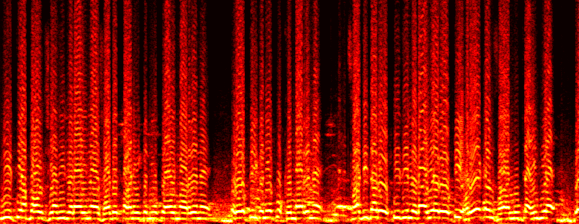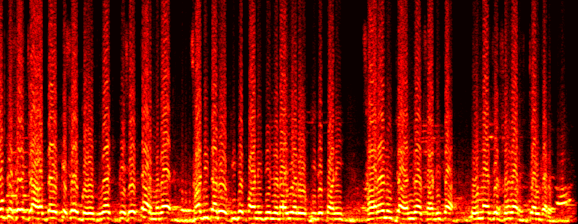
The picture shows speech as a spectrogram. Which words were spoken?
ਨੀਤੀਆਂ ਪਾਲਿਸੀਆਂ ਦੀ ਲੜਾਈ ਨਾਲ ਸਾਡੇ ਪਾਣੀ ਕਿੰਨੀਆਂ ਪਿਆਏ ਮਾਰ ਰਹੇ ਨੇ, ਰੋਟੀ ਕੰਨੀਆਂ ਭੁੱਖੇ ਮਾਰ ਰਹੇ ਨੇ। ਸਾਡੀ ਤਾਂ ਰੋਟੀ ਦੀ ਲੜਾਈ ਹੈ ਰੋਟੀ ਹਰੇਕ ਇਨਸਾਨ ਨੂੰ ਚਾਹੀਦੀ ਹੈ ਉਹ ਕਿਸੇ ਜਾਤ ਦਾ, ਕਿਸੇ ਗੋਤ ਦਾ, ਕਿਸੇ ਧਰਮ ਦਾ। ਸਾਡੀ ਤਾਂ ਰੋਟੀ ਤੇ ਪਾਣੀ ਦੀ ਲੜਾਈ ਹੈ ਰੋਟੀ ਤੇ ਪਾਣੀ। ਸਾਰਿਆਂ ਨੂੰ ਚਾਹੀਦਾ, ਸਾਡੀ ਤਾਂ ਉਹਨਾਂ ਚਿਰ ਸੰਘਰਸ਼ ਚੱਲਦਾ ਰਹੇ।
